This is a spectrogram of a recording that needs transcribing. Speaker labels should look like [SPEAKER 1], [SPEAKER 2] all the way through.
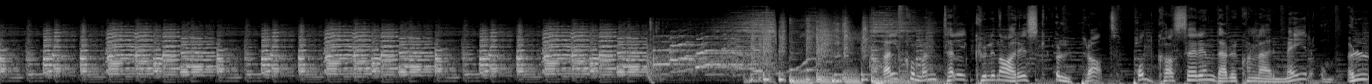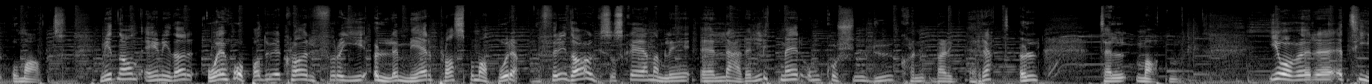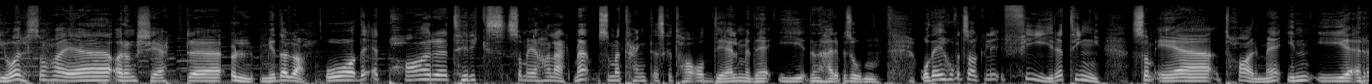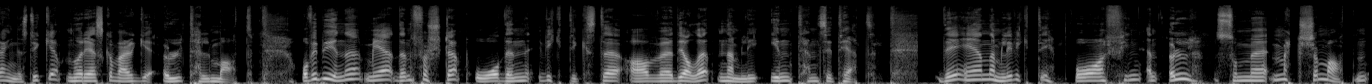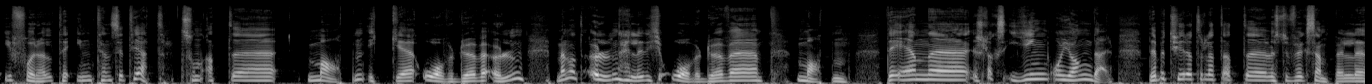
[SPEAKER 1] Velkommen til Kulinarisk ølprat, podkastserien der du kan lære mer om øl og mat. Mitt navn er Nidar, og jeg håper du er klar for å gi ølet mer plass på matbordet. For i dag så skal jeg nemlig eh, lære deg litt mer om hvordan du kan velge rett øl til maten. I over eh, et tiår så har jeg arrangert eh, ølmiddager, og det er et par triks som jeg har lært meg, som jeg tenkte jeg skal ta og dele med det i denne episoden. Og det er hovedsakelig fire ting som jeg tar med inn i regnestykket når jeg skal velge øl til mat. Og vi begynner med den første og den viktigste av de alle, nemlig intensitet. Det er nemlig viktig å finne en øl som eh, matcher maten i forhold til intensitet, sånn at eh, maten ikke overdøver ølen, men at ølen heller ikke overdøver maten. Det er en eh, slags yin og yang der. Det betyr rett og slett at eh, hvis du f.eks.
